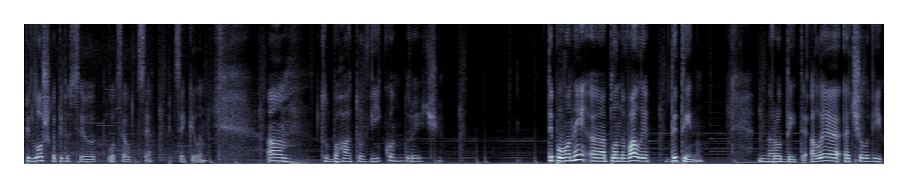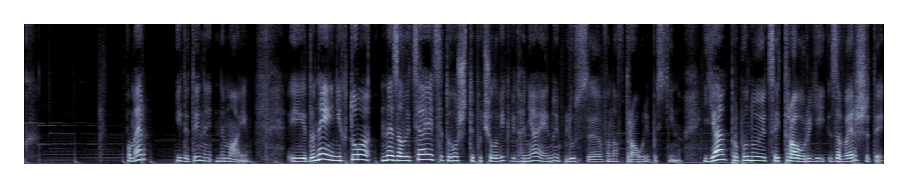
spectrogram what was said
підложка під оце, оце от все, під цей килим. А, Тут багато вікон, до речі. Типу, вони е, планували дитину народити, але е, чоловік помер, і дитини немає. І до неї ніхто не залицяється, того що типу чоловік відганяє, ну і плюс е, вона в траурі постійно. Я пропоную цей траур їй завершити.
